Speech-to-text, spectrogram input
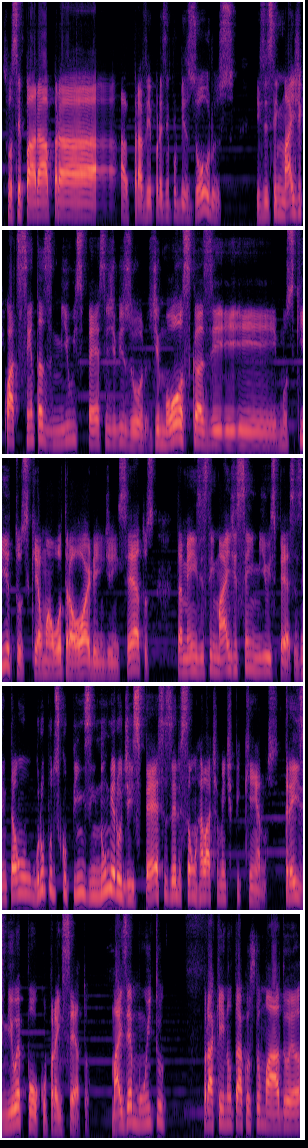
Se você parar para ver, por exemplo, besouros, existem mais de 400 mil espécies de besouros. De moscas e, e, e mosquitos, que é uma outra ordem de insetos, também existem mais de 100 mil espécies. Então, o grupo dos cupins, em número de espécies, eles são relativamente pequenos. 3 mil é pouco para inseto, mas é muito para quem não está acostumado. Eu...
